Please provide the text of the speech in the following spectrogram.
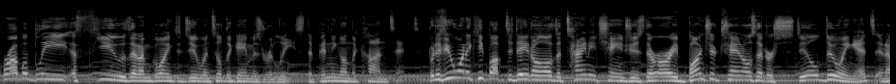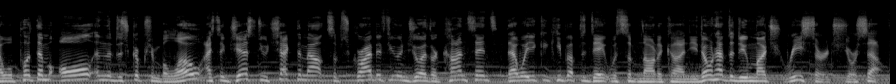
probably a few that I'm going to do until the game is released, depending on the content. But if you want to keep up to date on all the tiny changes, there are a bunch of channels that are still doing it, and I will put them all in the description below. I suggest you check them out, subscribe if you enjoy their content. That way you can keep up to date with Subnautica and you don't have to do much research yourself.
